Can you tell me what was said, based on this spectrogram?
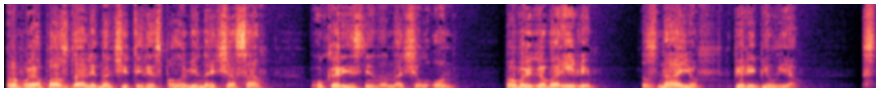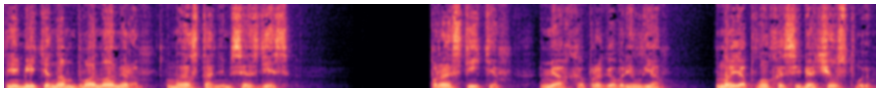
«Вы опоздали на четыре с половиной часа», — укоризненно начал он. «Вы говорили?» «Знаю», — перебил я. «Снимите нам два номера, мы останемся здесь». «Простите», — мягко проговорил я, — «но я плохо себя чувствую».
